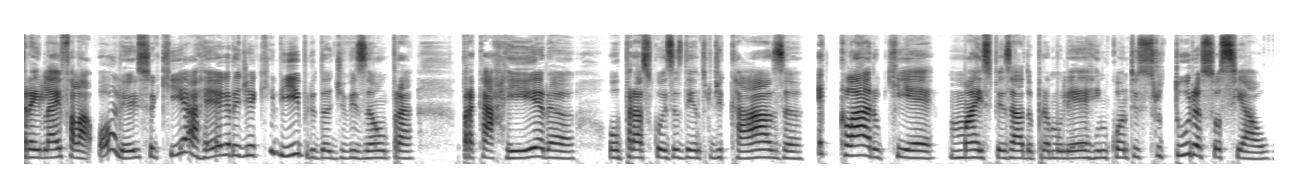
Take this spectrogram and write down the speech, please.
para ir lá e falar: olha, isso aqui é a regra de equilíbrio da divisão para carreira ou para as coisas dentro de casa. É claro que é mais pesado para a mulher enquanto estrutura social.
